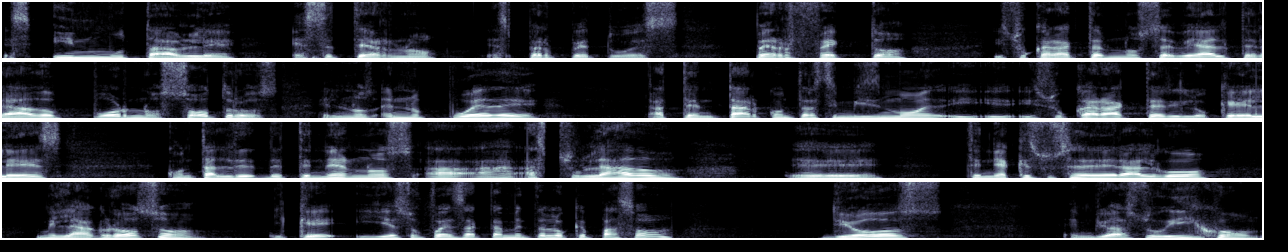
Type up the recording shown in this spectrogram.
es inmutable, es eterno, es perpetuo, es perfecto y su carácter no se ve alterado por nosotros. Él no, él no puede atentar contra sí mismo y, su carácter y lo que Él es con tal de, tenernos a, su lado. Eh, tenía que suceder algo milagroso y, que, y eso fue exactamente lo que pasó. Dios envió a su Hijo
